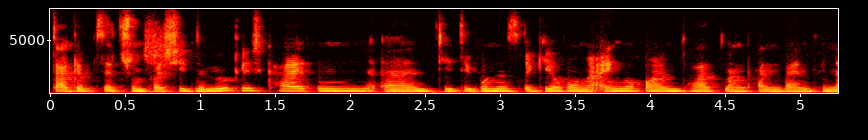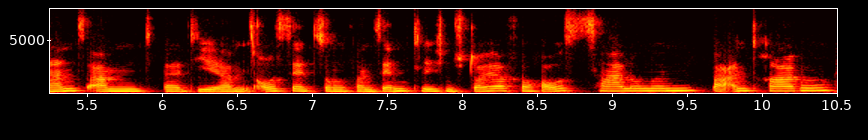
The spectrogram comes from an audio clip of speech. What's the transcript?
da gibt es jetzt schon verschiedene Möglichkeiten, äh, die die Bundesregierung eingeräumt hat. Man kann beim Finanzamt äh, die ähm, Aussetzung von sämtlichen Steuervorauszahlungen beantragen,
